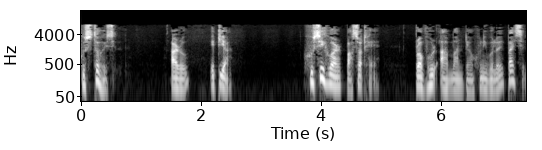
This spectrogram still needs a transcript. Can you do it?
সুস্থ হৈছিল। আৰু এতিয়া সূচী হোৱাৰ পাছতহে প্ৰভুৰ আহান তেওঁ শুনিবলৈ পাইছিল।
